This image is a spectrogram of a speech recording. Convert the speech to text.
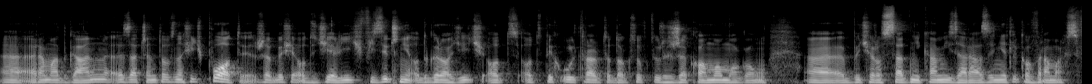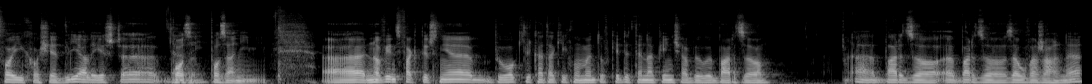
e, Ramat Gan, zaczęto wznosić płoty, żeby się oddzielić, fizycznie odgrodzić od, od tych ultraortodoksów, którzy rzekomo mogą e, być rozsadnikami zarazy nie tylko w ramach swoich osiedli, ale jeszcze poza, poza nimi. E, no więc faktycznie było kilka takich momentów, kiedy te napięcia były bardzo bardzo, e, bardzo zauważalne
